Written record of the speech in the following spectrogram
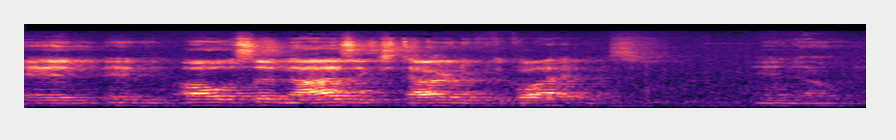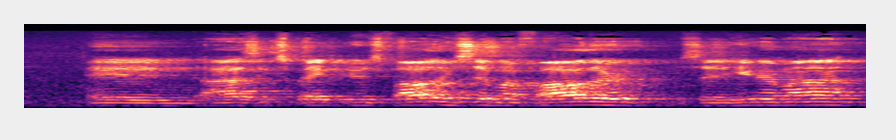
And, and all of a sudden, Isaac's tired of the quietness, you know. And Isaac spake to his father. He said, My father, he said, Here am I.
